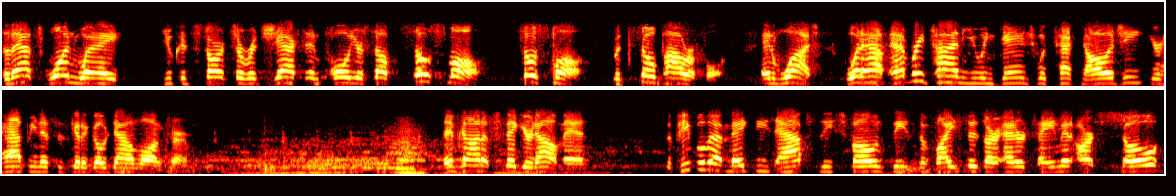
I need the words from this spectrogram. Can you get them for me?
So that's one way you could start to reject and pull yourself so small, so small, but so powerful and watch what happens every time you engage with technology. Your happiness is going to go down long term. They've got us figured out, man. The people that make these apps, these phones, these devices, our entertainment are so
